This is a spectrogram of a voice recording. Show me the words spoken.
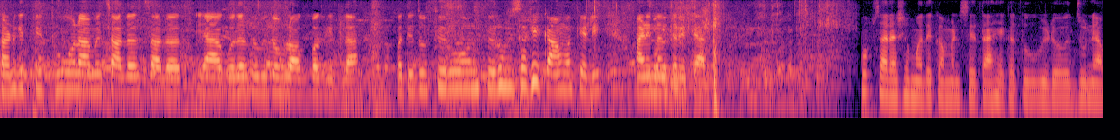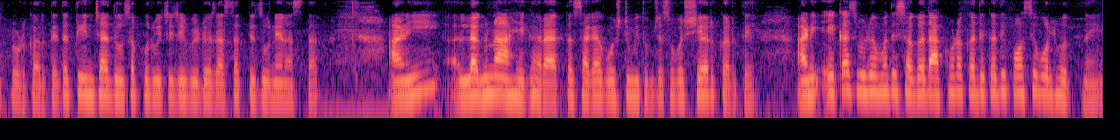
कारण की तिथून आम्ही चालत चालत या अगोदर तुम्ही तो ब्लॉग बघितला. मग तिथून फिरून फिरून सगळी कामं केली आणि नंतर इथे आलो. खूप सारे अशा मध्ये कमेंट्स येत आहे का तू व्हिडिओ जुने अपलोड करते? तर तीन चार दिवसापूर्वीचे जे व्हिडिओज असतात ते जुने नसतात. आणि लग्न आहे घरात तर सगळ्या गोष्टी मी तुमच्यासोबत शेअर करते. आणि एकाच व्हिडिओमध्ये सगळं दाखवणं कधी कधी पॉसिबल होत नाही.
